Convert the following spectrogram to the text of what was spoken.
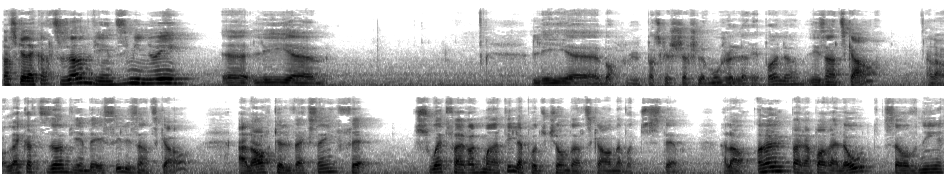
Parce que la cortisone vient diminuer euh, les. Euh, les euh, bon, parce que je cherche le mot, je ne l'aurai pas, là. Les anticorps. Alors, la cortisone vient baisser les anticorps, alors que le vaccin fait, souhaite faire augmenter la production d'anticorps dans votre système. Alors, un par rapport à l'autre, ça va venir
